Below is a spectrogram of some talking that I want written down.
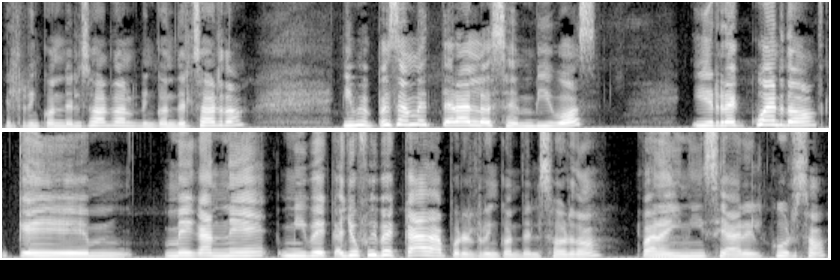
el Rincón del Sordo, el Rincón del Sordo, y me empecé a meter a los en vivos y recuerdo que mm, me gané mi beca, yo fui becada por el Rincón del Sordo para iniciar el curso.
